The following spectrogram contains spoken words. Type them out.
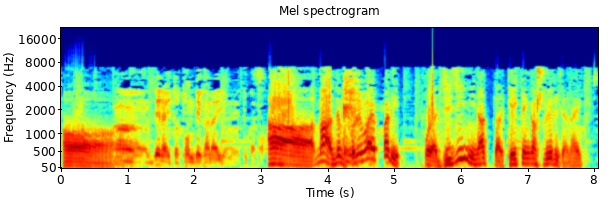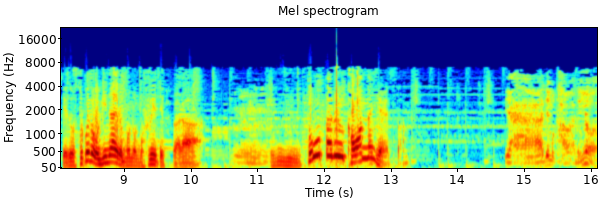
あ。ああ。うん。出ないと飛んでいかないよね、とかさ。ああ、まあでもそれはやっぱり、ほら、じじいになったら経験が増えるじゃないけど、そこで補えるものも増えていくから、うんう。ん、トータル変わんないんじゃないですか？いやー、でも変わるよ。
